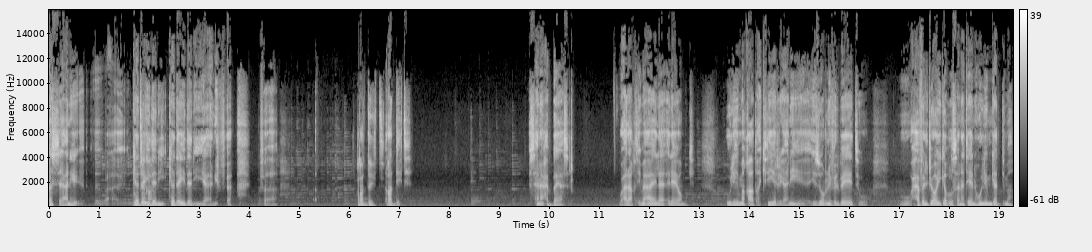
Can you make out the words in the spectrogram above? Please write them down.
بس يعني آه، كديدني كديدني يعني. ف... رديت. فرديت بس أنا أحبه ياسر وعلاقتي معه إلى إلى يومك. ولي مقاطع كثير يعني يزورني في البيت و... وحفل جوي قبل سنتين هو اللي مقدمه.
